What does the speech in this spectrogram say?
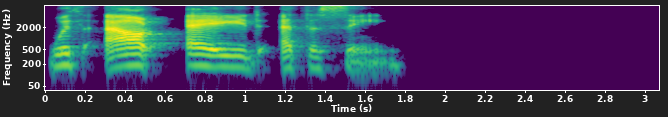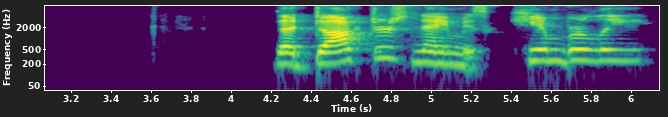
without aid at the scene. The doctor's name is Kimberly.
